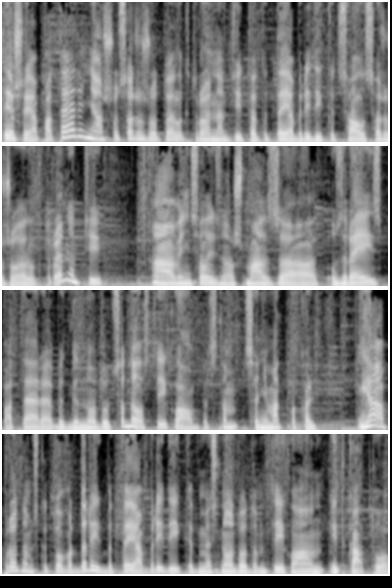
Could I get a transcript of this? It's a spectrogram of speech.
tiešajā patēriņā šo saražoto elektroenerģiju. Tātad tajā brīdī, kad saule saražo elektroenerģiju, viņi salīdzinoši maz uzreiz patērē, bet gan nodod sadalījuma tīklā un pēc tam saņem atpakaļ. Jā, protams, ka to var darīt, bet tajā brīdī, kad mēs nododam tīklā un it kā to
